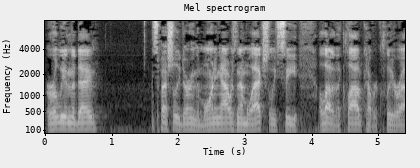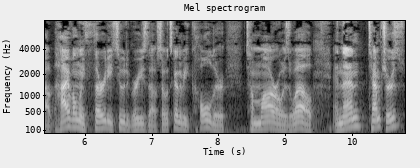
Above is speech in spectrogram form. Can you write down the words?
early in the day especially during the morning hours, and then we'll actually see a lot of the cloud cover clear out. High of only 32 degrees though, so it's going to be colder tomorrow as well. And then temperatures,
